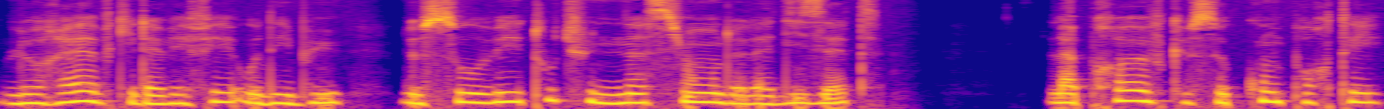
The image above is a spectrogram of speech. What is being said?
le rêve qu'il avait fait au début, de sauver toute une nation de la disette, la preuve que se comporter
